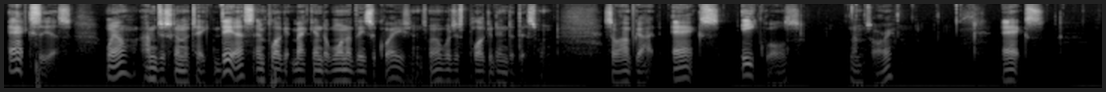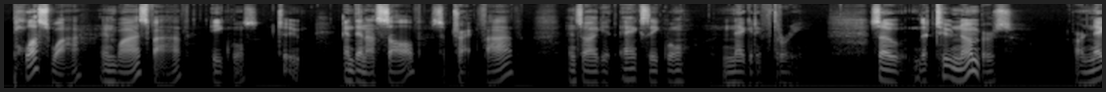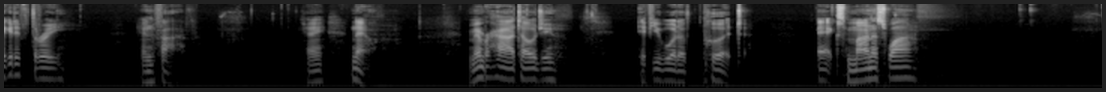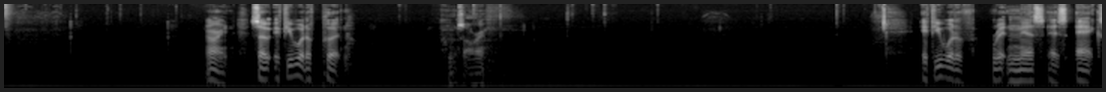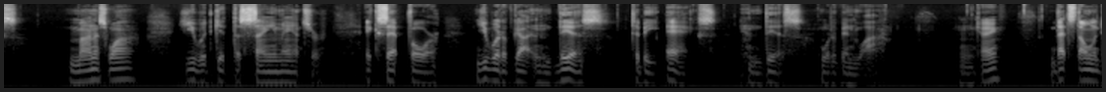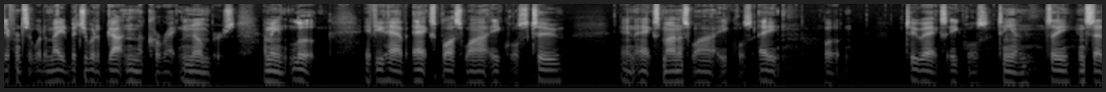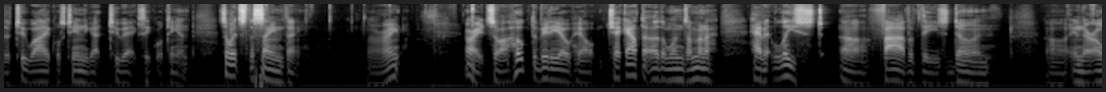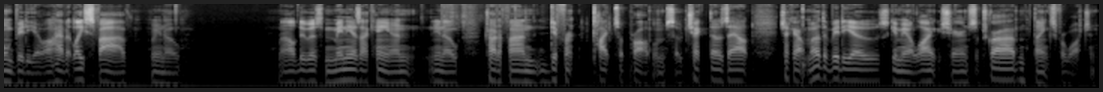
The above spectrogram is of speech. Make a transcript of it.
x is. Well I'm just going to take this and plug it back into one of these equations. Well we'll just plug it into this one. So I've got x equals I'm sorry x plus y and y is 5 equals 2 and then I solve subtract 5 and so I get x equal negative 3. So the two numbers are negative 3 and 5. Okay, now, remember how I told you if you would have put x minus y, Alright, so if you would have put, I'm sorry, if you would have written this as x minus y, you would get the same answer, except for you would have gotten this to be x, and this would have been y. Okay? That's the only difference it would have made, but you would have gotten the correct numbers. I mean, look, if you have x plus y equals 2 and x minus y equals 8, look, 2x equals 10. See, instead of 2y equals 10, you got 2x equal 10. So it's the same thing. All right. All right, so I hope the video helped. Check out the other ones. I'm going to have at least uh, five of these done uh, in their own video. I'll have at least five, you know. I'll do as many as I can, you know, try to find different types of problems. So check those out. Check out my other videos. Give me a like, share, and subscribe. Thanks for watching.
